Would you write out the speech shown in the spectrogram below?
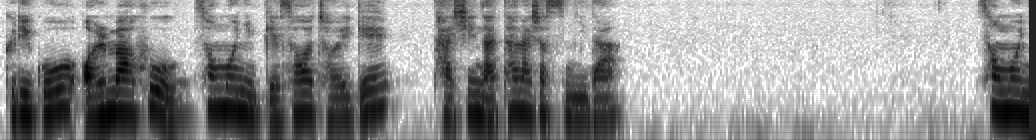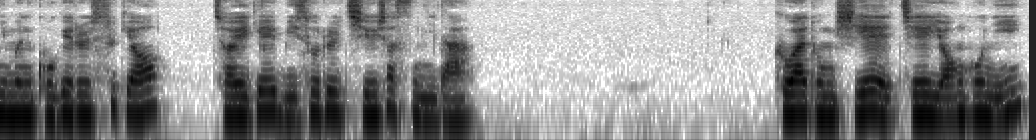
그리고 얼마 후 성모님께서 저에게 다시 나타나셨습니다. 성모님은 고개를 숙여 저에게 미소를 지으셨습니다. 그와 동시에 제 영혼이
